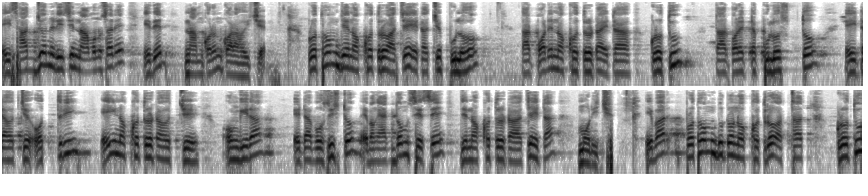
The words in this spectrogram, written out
এই সাতজন ঋষির নাম অনুসারে এদের নামকরণ করা হয়েছে। প্রথম যে নক্ষত্র আছে, এটা হচ্ছে পুলহ। তারপরের নক্ষত্রটা এটা ক্রতু, তারপরে তারপরেরটা পুলস্ত, এইটা হচ্ছে অত্রি, এই নক্ষত্রটা হচ্ছে অঙ্গিরা, এটা বৈশিষ্ট্য এবং একদম শেষে যে নক্ষত্রটা আছে, এটা মরিচ। এবার প্রথম দুটো নক্ষত্র, অর্থাৎ ক্রতু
